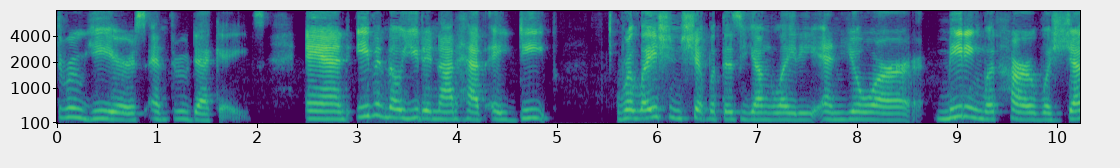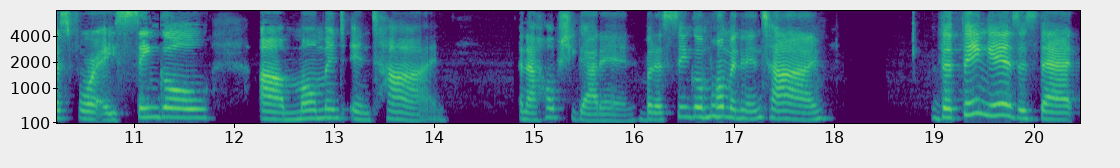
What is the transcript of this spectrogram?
through years and through decades. And even though you did not have a deep relationship with this young lady and your meeting with her was just for a single um, moment in time and i hope she got in but a single moment in time. The thing is is that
